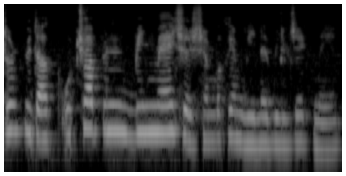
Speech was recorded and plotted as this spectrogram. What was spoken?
Dur bir dakika. Uçağa bin, binmeye çalışacağım. Bakayım binebilecek miyim?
